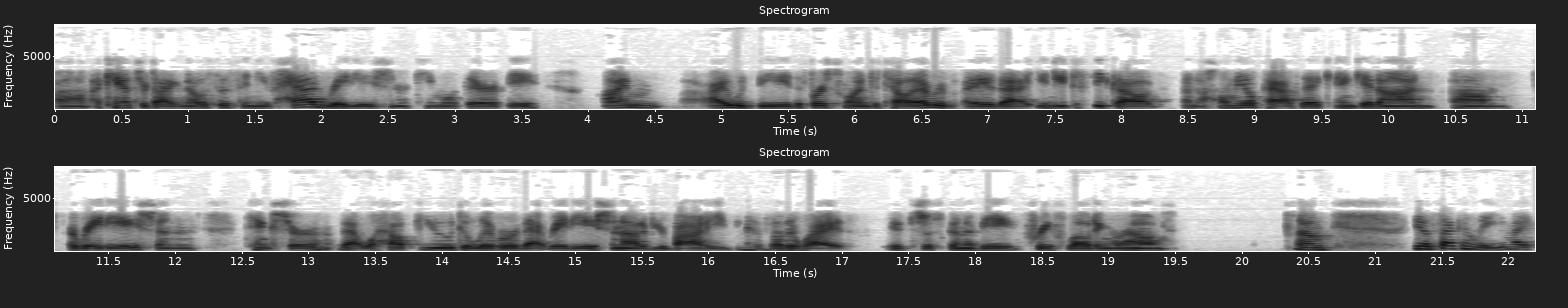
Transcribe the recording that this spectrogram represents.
um, a cancer diagnosis and you've had radiation or chemotherapy, I'm I would be the first one to tell everybody that you need to seek out an homeopathic and get on um, a radiation tincture that will help you deliver that radiation out of your body because otherwise it's just going to be free floating around. Um, you know, secondly, you might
